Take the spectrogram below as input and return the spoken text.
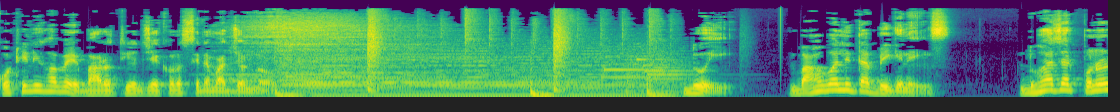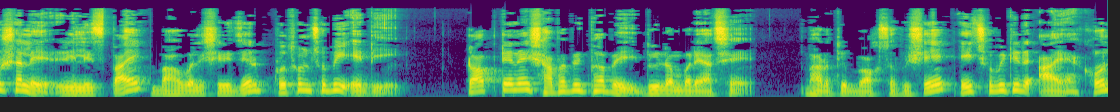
কঠিনই হবে ভারতীয় যে কোনো সিনেমার জন্য। দুই, বাহুবলী দ্য বিগিনিংস। দু হাজার পনেরো সালে রিলিজ পায় বাহুবলী সিরিজের প্রথম ছবি এটি। টপ টেনে স্বাভাবিকভাবেই দুই নম্বরে আছে। ভারতীয় বক্স অফিসে এই ছবিটির আয় এখন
